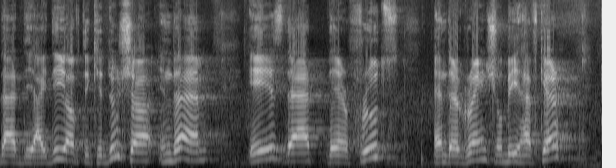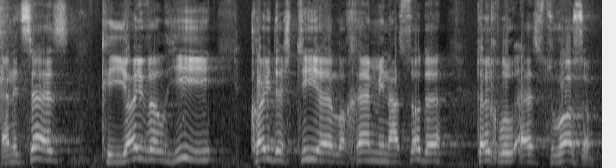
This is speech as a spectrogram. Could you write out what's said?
that the idea of the kedusha in them is that their fruits and their grain shall be hefker, and it says ki yovel hi kodesh lochem min hasode toichlu es tuvoso.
